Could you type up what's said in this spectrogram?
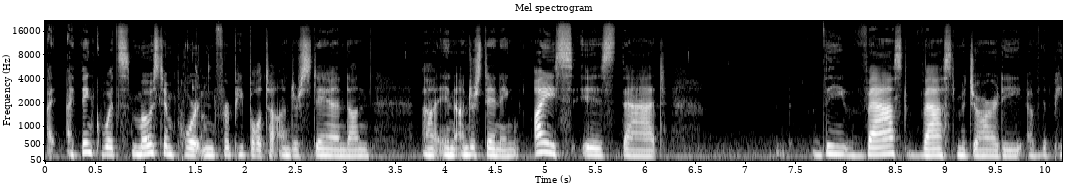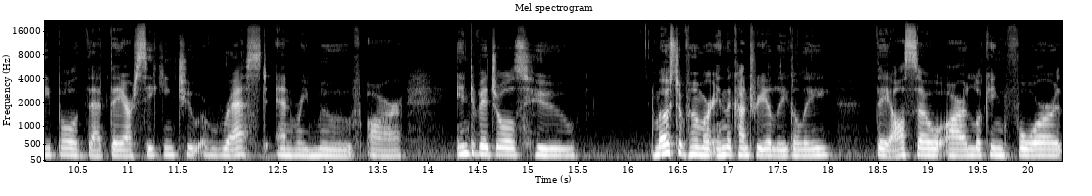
I, I, think what's most important for people to understand on uh, in understanding ICE is that the vast, vast majority of the people that they are seeking to arrest and remove are individuals who, most of whom are in the country illegally, they also are looking for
